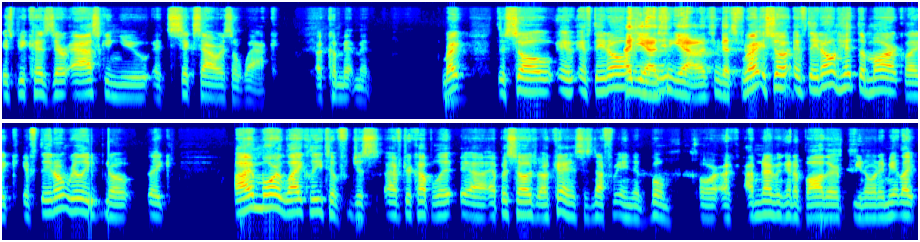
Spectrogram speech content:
is because they're asking you at six hours a whack. a commitment, right? So if, if they don't, I, yeah, I think yeah, I think that's fair. right. So if they don't hit the mark, like if they don't really, you know, like I'm more likely to just after a couple of, uh, episodes, okay, this is not for me, and then boom, or uh, I'm never going to bother. You know what I mean? Like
